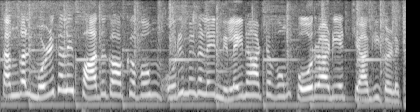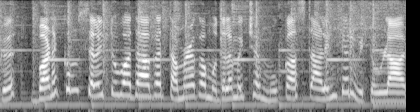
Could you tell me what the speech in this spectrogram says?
தங்கள் மொழிகளை பாதுகாக்கவும் உரிமைகளை நிலைநாட்டவும் போராடிய தியாகிகளுக்கு வணக்கம் செலுத்துவதாக தமிழக முதலமைச்சர் மு ஸ்டாலின் தெரிவித்துள்ளார்.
